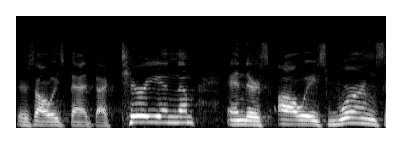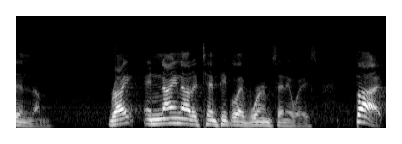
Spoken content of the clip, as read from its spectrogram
there's always bad bacteria in them, and there's always worms in them, right? And nine out of 10 people have worms anyways. But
